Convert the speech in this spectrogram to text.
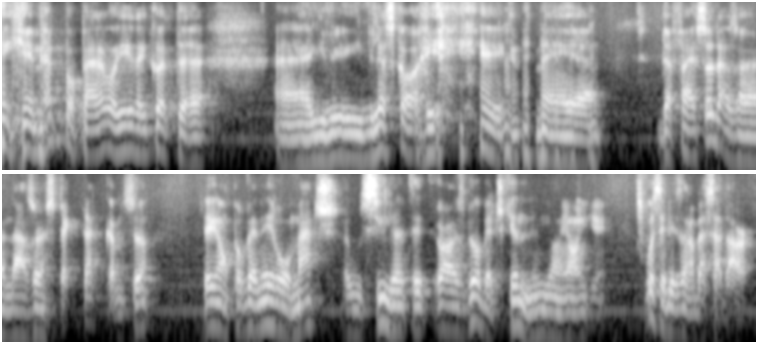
oui, il pas pareil. Oui, écoute, euh, euh, il, il voulait scorer. Mais euh, de faire ça dans un, dans un spectacle comme ça, on peut revenir au match aussi. Là, Crosby, Ovechkin, là, ils ont- ils ont- tu vois, c'est des ambassadeurs.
